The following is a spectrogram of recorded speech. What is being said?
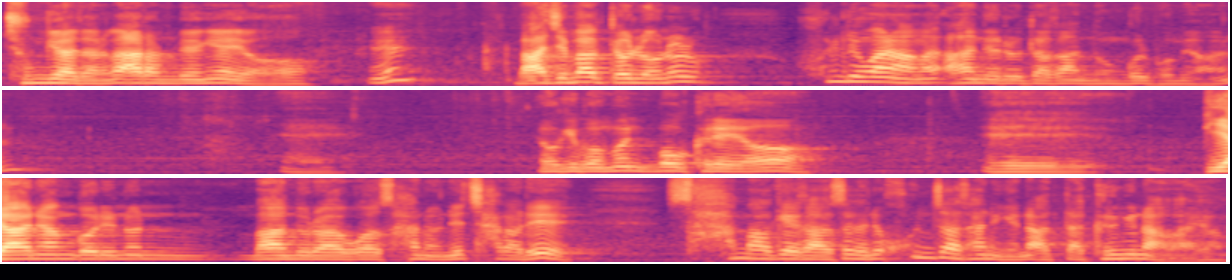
중요하다는 거 알아는 명이에요. 예? 마지막 결론을 훌륭한 아내로다가 놓은 걸 보면 예. 여기 보면 뭐 그래요. 예. 비아냥거리는 마누라고 사느니 차라리 사막에 가서 그냥 혼자 사는 게 낫다. 그런 게 나와요.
